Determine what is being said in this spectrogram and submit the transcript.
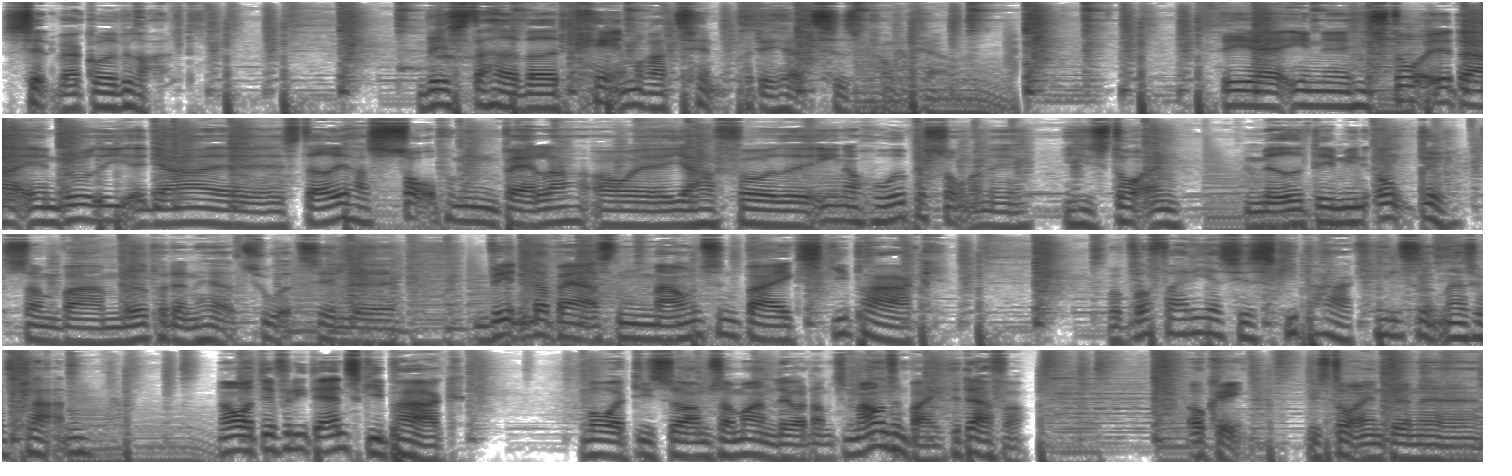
selv være gået viralt. Hvis der havde været et kamera tændt på det her tidspunkt her. Det er en øh, historie, der endte ud i, at jeg øh, stadig har sår på mine baller, og øh, jeg har fået øh, en af hovedpersonerne i historien med. Det er min onkel, som var med på den her tur til øh, Vinterbergsen Mountainbike Skipark. Hvor, hvorfor er det, jeg siger skipark hele tiden, når jeg skal forklare den? Nå, det er fordi, det er en skipark, hvor de så om sommeren laver den om til mountainbike. Det er derfor. Okay, historien, den, øh,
